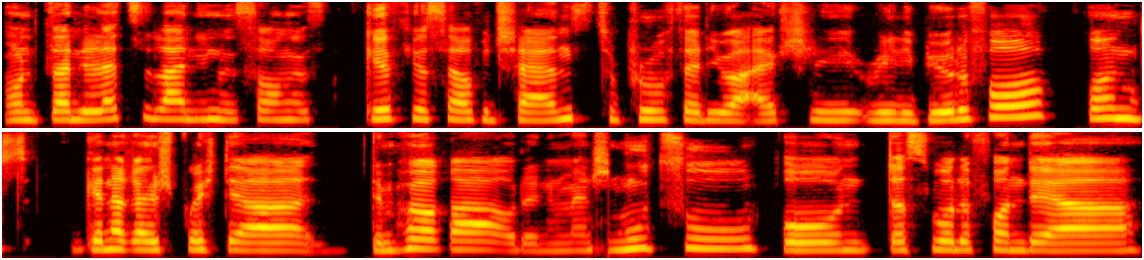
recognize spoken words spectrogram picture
Und seine letzte Line in dem Song ist Give yourself a chance to prove that you are actually really beautiful. Und generell spricht er dem Hörer oder den Menschen Mut zu. Und das wurde von der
